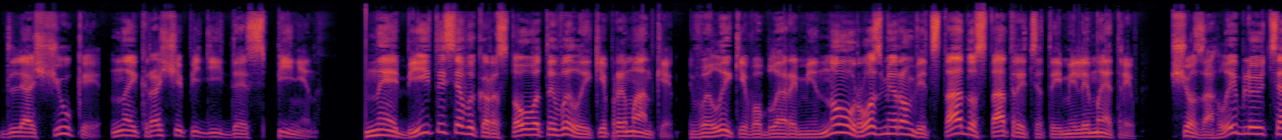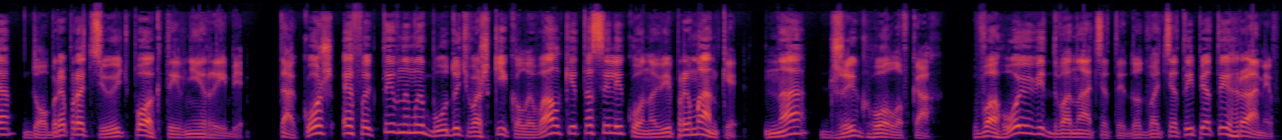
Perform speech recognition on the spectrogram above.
Для щуки найкраще підійде спінінг. Не бійтеся використовувати великі приманки, великі воблери міноу розміром від 100 до 130 мм, що заглиблюються, добре працюють по активній рибі. Також ефективними будуть важкі коливалки та силіконові приманки на джиг-головках вагою від 12 до 25 грамів,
